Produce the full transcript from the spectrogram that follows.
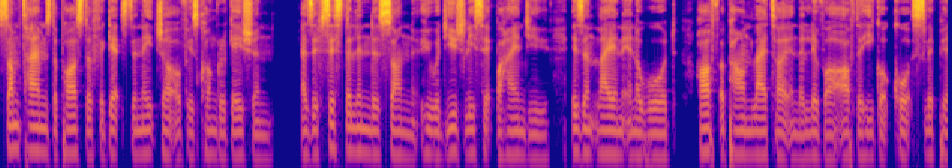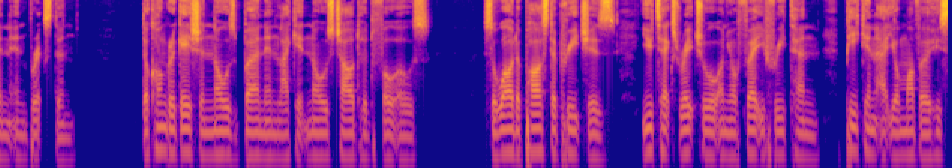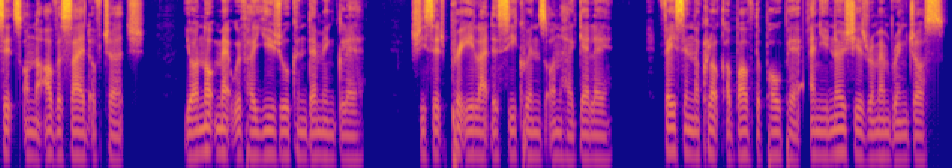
Sometimes the pastor forgets the nature of his congregation, as if Sister Linda's son, who would usually sit behind you, isn't lying in a ward, half a pound lighter in the liver after he got caught slipping in Brixton. The congregation knows burning like it knows childhood photos. So while the pastor preaches, you text Rachel on your 3310, peeking at your mother who sits on the other side of church. You are not met with her usual condemning glare. She sits pretty like the sequins on her gele, facing the clock above the pulpit, and you know she is remembering Jos,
